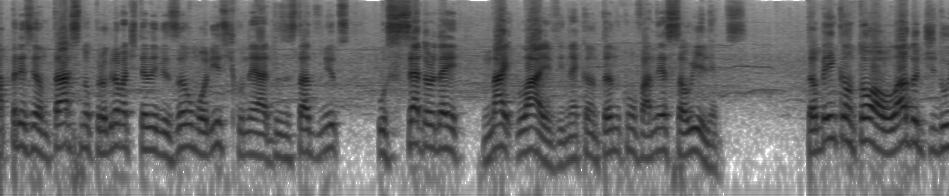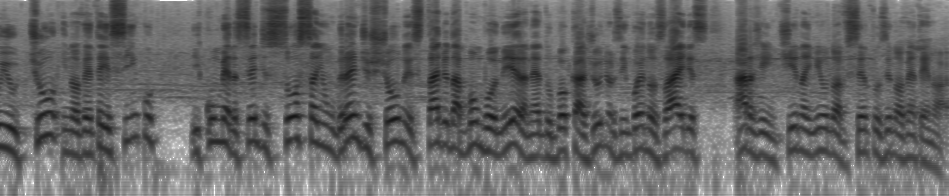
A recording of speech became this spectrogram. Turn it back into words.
apresentar-se no programa de televisão humorístico né, dos Estados Unidos, o Saturday Night Live, né, cantando com Vanessa Williams. Também cantou ao lado de do U2 em 95 e com Mercedes Sosa em um grande show no estádio da Bomboneira, né, do Boca Juniors em Buenos Aires, Argentina, em 1999.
